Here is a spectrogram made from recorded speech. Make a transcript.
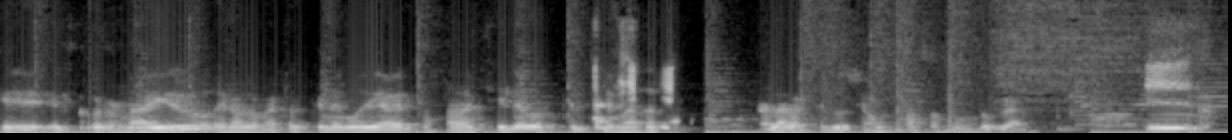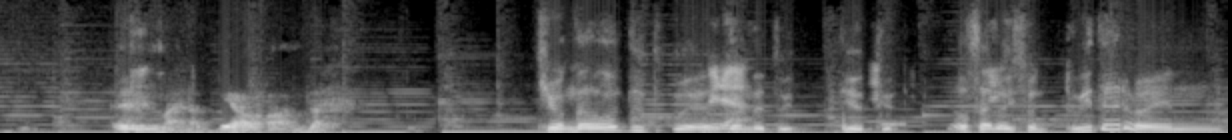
que el coronavirus era lo mejor que le podía haber pasado a Chile porque el tema de la constitución pasa a segundo plano. El- Hermano, qué onda. ¿Qué onda? ¿Dónde Mira. dónde tu- tu- tu- O sea, ¿lo hizo en Twitter o en.?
